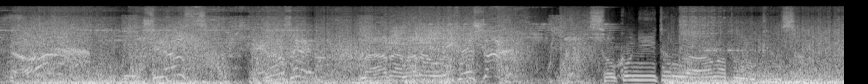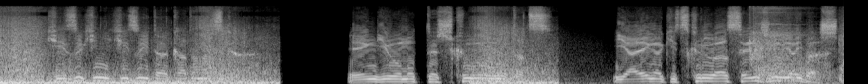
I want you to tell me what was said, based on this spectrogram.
打ち直す。手直せ。まだまだ折り返した。そこに至るはあまたの剣さ気づきに気づいた刀塚。縁起をもって宿業を立つ。八重垣作るは戦時の刃成仏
